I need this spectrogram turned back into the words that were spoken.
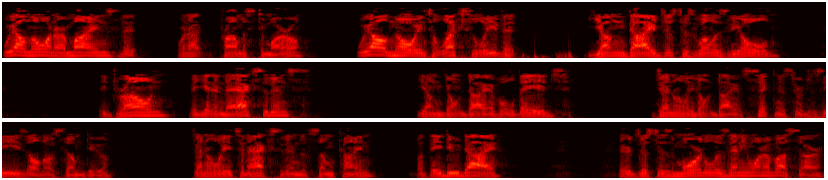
We all know in our minds that we're not promised tomorrow. We all know intellectually that young die just as well as the old. They drown, they get into accidents. Young don't die of old age. Generally don't die of sickness or disease, although some do. Generally it's an accident of some kind, but they do die. They're just as mortal as any one of us are.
